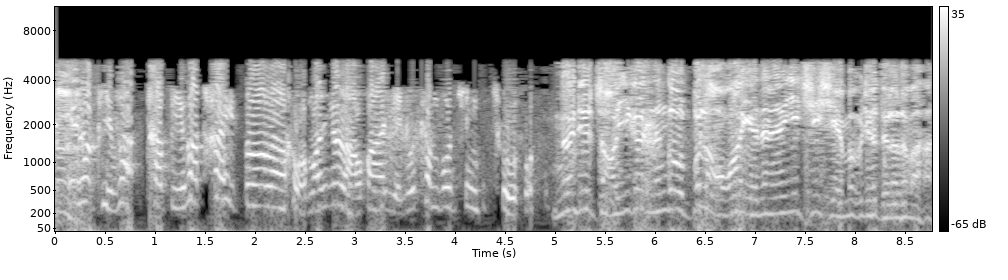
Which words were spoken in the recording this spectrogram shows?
因为他笔画，他笔画太多了，我们一个老花眼都看不清楚。那就找一个能够不老花眼的人一起写嘛，不就得了吗？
